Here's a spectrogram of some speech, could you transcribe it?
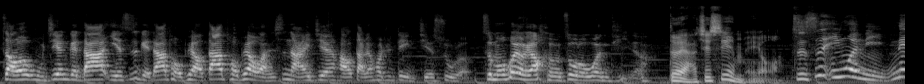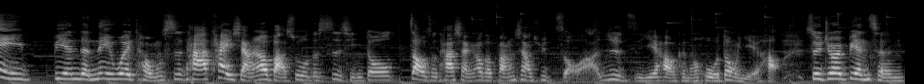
找了五间给大家，也是给大家投票，大家投票完是哪一间，好打电话去订，结束了，怎么会有要合作的问题呢？对啊，其实也没有啊，只是因为你那一。边的那位同事，他太想要把所有的事情都照着他想要的方向去走啊，日子也好，可能活动也好，所以就会变成，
